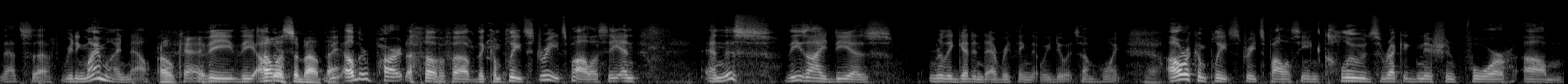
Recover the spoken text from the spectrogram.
that's uh, reading my mind now. Okay. The the Tell other, us about that. The other part of uh, the complete streets policy, and and this these ideas really get into everything that we do at some point. Our complete streets policy includes recognition for. Um,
